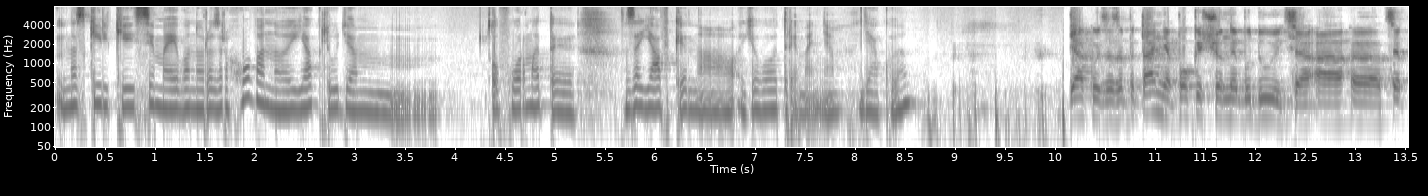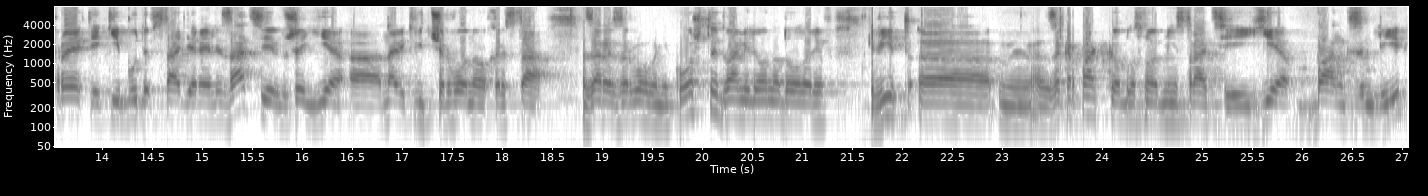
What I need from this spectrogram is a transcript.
наскільки сімей воно розраховано, і як людям оформити заявки на його отримання? Дякую. Дякую за запитання. Поки що не будується. А е, це проект, який буде в стадії реалізації. Вже є е, навіть від Червоного Христа зарезервовані кошти 2 мільйони доларів. Від е, Закарпатської обласної адміністрації є банк землі.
